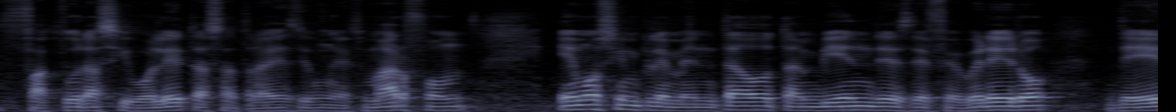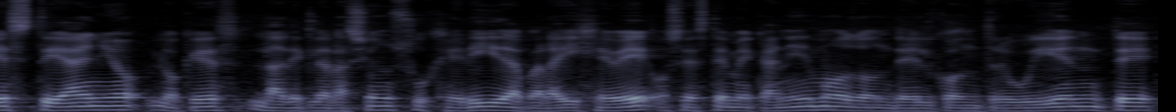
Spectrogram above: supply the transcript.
facturas y boletas a través de un smartphone. Hemos implementado también desde febrero de este año lo que es la declaración sugerida para IGB, o sea, este mecanismo donde el contribuyente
